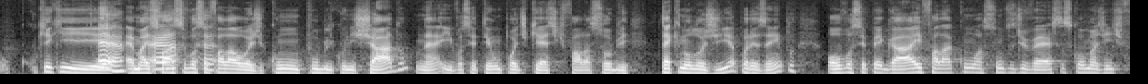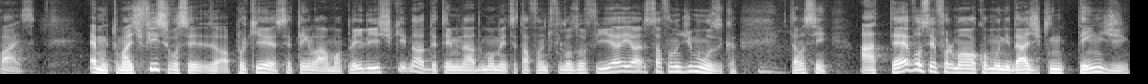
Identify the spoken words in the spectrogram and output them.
o- que, que é, É, mais é, fácil você é. falar hoje? Com um público nichado, né? E você tem um podcast que fala sobre tecnologia, por exemplo, ou você pegar e falar com assuntos diversos, como a gente faz. É muito mais difícil você. Porque você tem lá uma playlist que, em determinado momento, você está falando de filosofia e hora você está falando de música. Então, assim, até você formar uma comunidade que entende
